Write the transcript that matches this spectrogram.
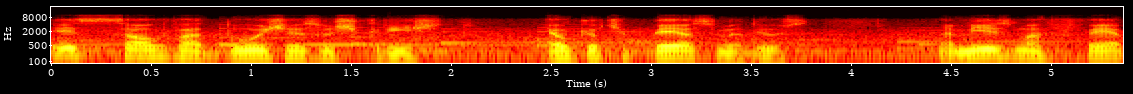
e Salvador Jesus Cristo. É o que eu te peço, meu Deus, na mesma fé,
